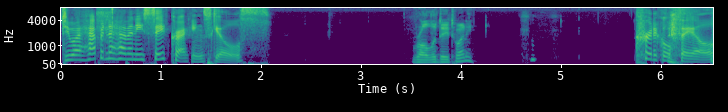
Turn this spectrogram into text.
Do I happen to have any safe cracking skills? Roll a d20. Critical fail.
